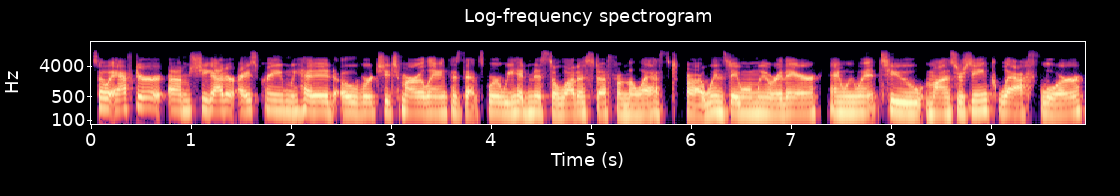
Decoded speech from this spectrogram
So after um, she got her ice cream, we headed over to Tomorrowland because that's where we had missed a lot of stuff from the last uh, Wednesday when we were there. And we went to Monsters Inc. Laugh Floor.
